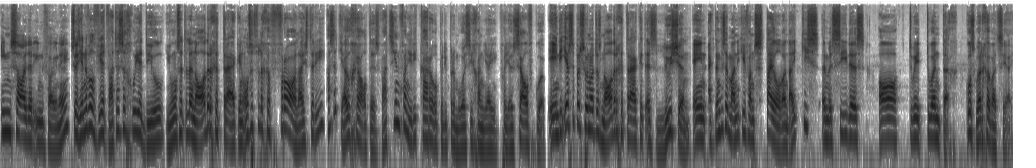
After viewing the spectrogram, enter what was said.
insider info, né? So as jy nou wil weet wat is 'n goeie deal, jy ons het hulle nader getrek en ons het hulle gevra, luister hier, as dit jou geld is, wat sien van hierdie karre op hierdie promosie gaan jy vir jouself koop? En die eerste persoon wat ons nader getrek het is Lucian en ek dink is 'n mannetjie van styl want hy kies 'n Mercedes A220. Kos hoor gou wat sê hy.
